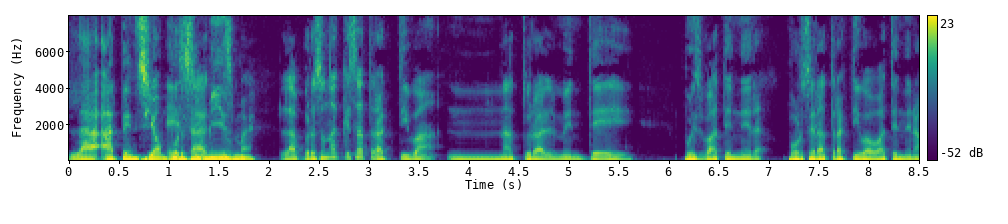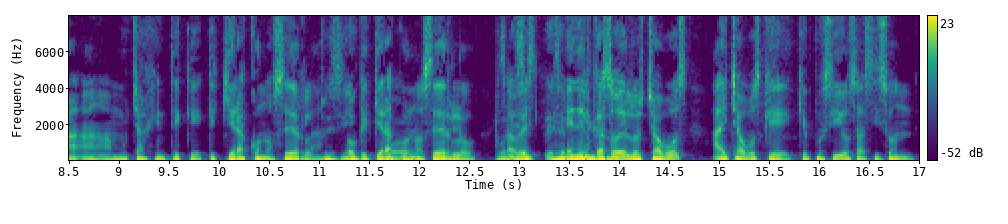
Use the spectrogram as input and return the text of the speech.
la atención por Exacto. sí misma. La persona que es atractiva, naturalmente, pues va a tener, por ser atractiva, va a tener a, a mucha gente que, que quiera conocerla Pues sí, o que quiera por- conocerlo, ¿sabes? ese- ese en el caso de los chavos, hay chavos que, que pues sí, o sea, sí son,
